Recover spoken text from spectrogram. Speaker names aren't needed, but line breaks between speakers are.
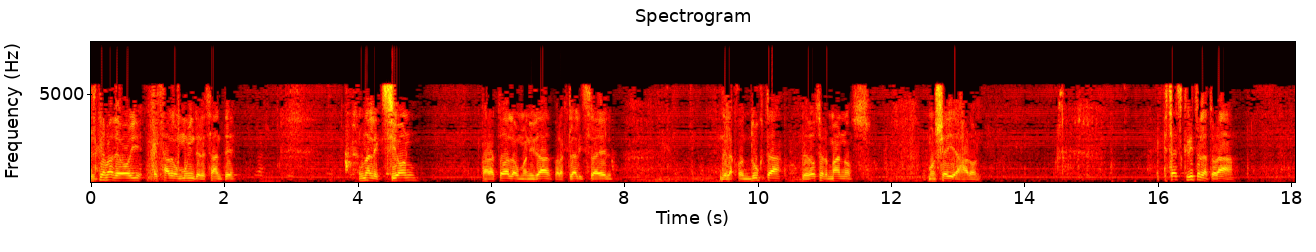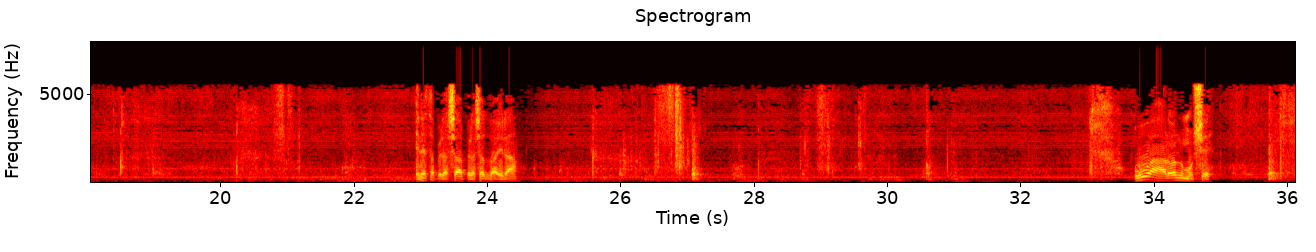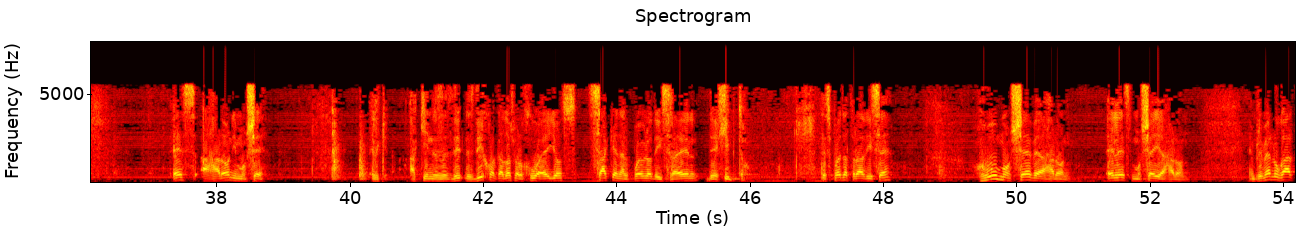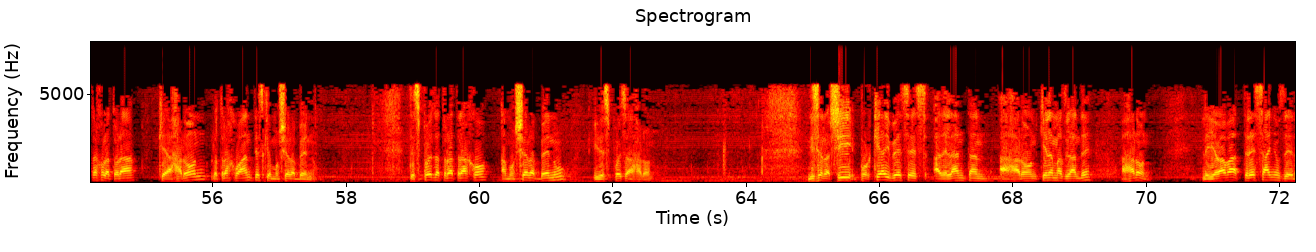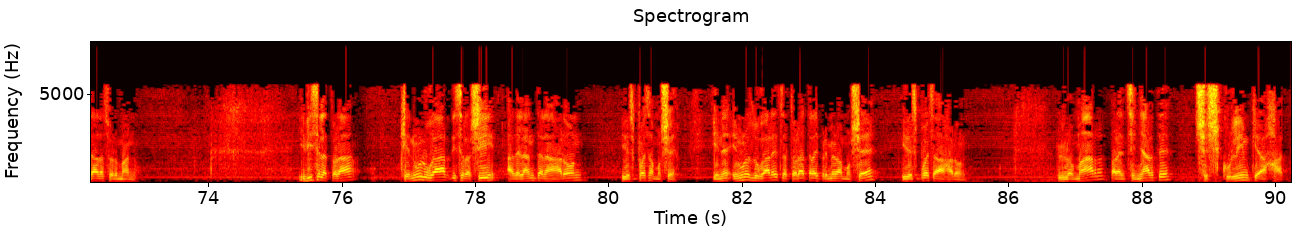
El tema de hoy es algo muy interesante, una lección para toda la humanidad, para Clar Israel, de la conducta de dos hermanos, Moshe y Aarón. Está escrito en la Torá en esta perashá, perashat Vaera, Hu Aarón y Moshe. Es Aarón y Moshe. El que- a quienes les dijo a Kadosh Baruj a ellos, saquen al pueblo de Israel de Egipto. Después la Torah dice, Hu Moshe ve Aarón. Él es Moshe y Aarón. En primer lugar trajo la Torah que Aarón lo trajo antes que Moshe Rabbenu. Después la Torah trajo a Moshe Rabbenu y después a Aarón. Dice Rashi, ¿por qué hay veces adelantan a Aarón? ¿Quién es más grande? A Aarón. Le llevaba tres años de edad a su hermano. Y dice la Torah que en un lugar, dice Rashi, adelantan a Aarón y después a Moshe. Y en, unos lugares la Torah trae primero a Moshe y después a Aarón. Lomar, para enseñarte, Sheshkulim que Ahat,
